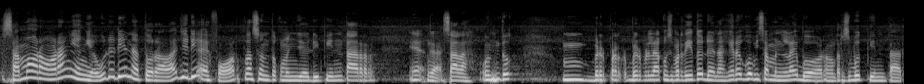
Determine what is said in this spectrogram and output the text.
sama orang-orang yang ya udah dia natural aja dia effortless untuk menjadi pintar Ya. nggak salah untuk berper- berperilaku seperti itu dan akhirnya gue bisa menilai bahwa orang tersebut pintar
